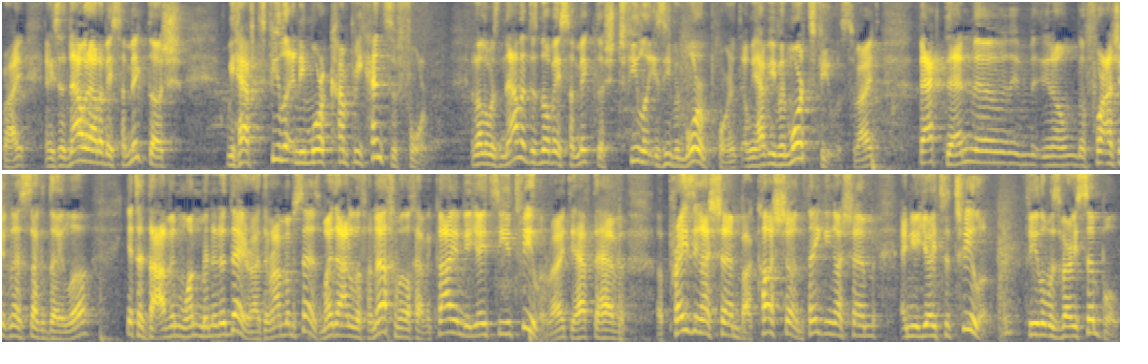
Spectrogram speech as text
right? And he says now without a Beis Hamikdash, we have tefillah in a more comprehensive form. In other words, now that there's no Beis Hamikdash, tefillah is even more important, and we have even more tefillahs, right? Back then, uh, you know, before Anshe Knesset Zakdaila, you had to daven one minute a day, right? The Rambam says, "My daven lefanech melech havikayim yitzi tefillah," right? You have to have a praising Hashem, bakasha, and thanking Hashem, and you yitzi tefillah. Tefillah was very simple.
